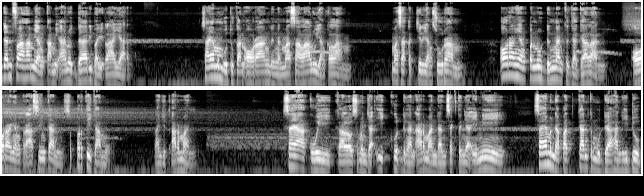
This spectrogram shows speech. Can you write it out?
dan faham yang kami anut dari balik layar. Saya membutuhkan orang dengan masa lalu yang kelam, masa kecil yang suram, orang yang penuh dengan kegagalan, orang yang terasingkan seperti kamu. Lanjut Arman Saya akui kalau semenjak ikut dengan Arman dan sektenya ini Saya mendapatkan kemudahan hidup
